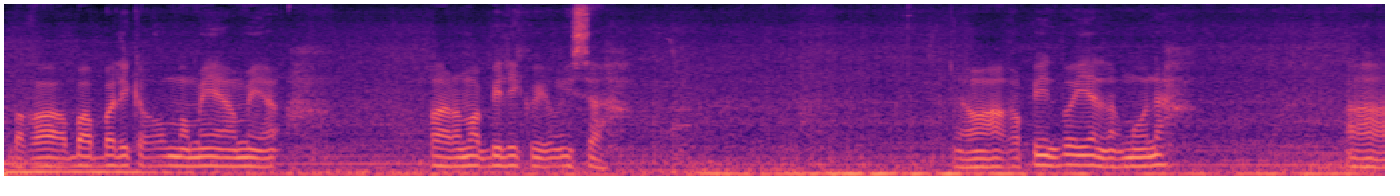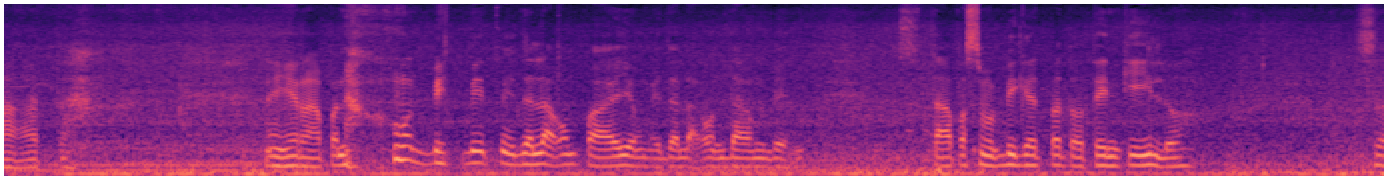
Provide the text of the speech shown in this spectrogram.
baka babalik ako mamaya maya para mabili ko yung isa. Yung mga kapinboy, yan lang muna. At ah, nahihirapan ako magbit-bit. May dala akong payong, may dala akong dumbbell. Tapos mabigat pa to, 10 kilo. So,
